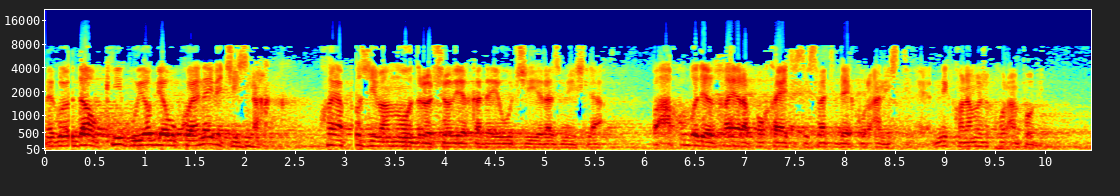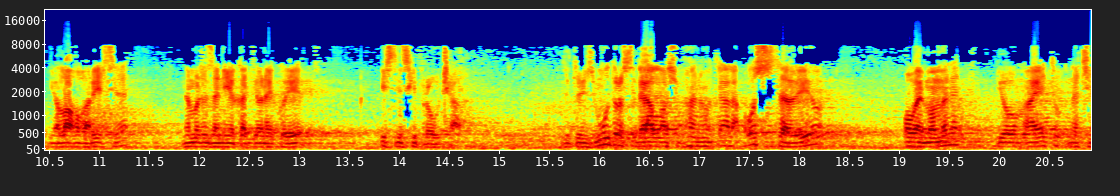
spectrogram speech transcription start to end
nego je dao knjigu i objavu koja je najveći znak, koja poziva mudro čovjeka da je uči i razmišlja. Pa ako bude od hajera, pokajati se shvatiti da je Kur'an istina, jer niko ne može Kur'an pobiti. I Allahova riječ ne, ne može zanijekati onaj koji je istinski proučava. Zato iz mudrosti da je Allah subhanahu wa ta'ala ostavio ovaj moment i ovom ajetu, znači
